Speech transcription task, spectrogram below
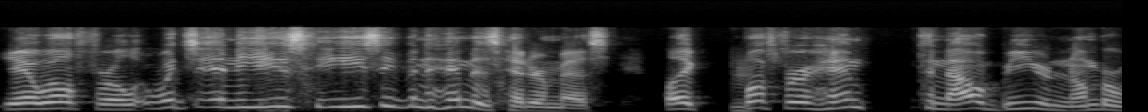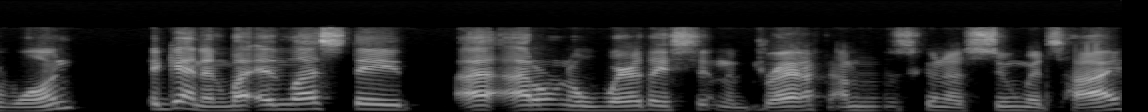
yeah, Will Ferrell, which and he's he's even him is hit or miss. Like, Mm. but for him to now be your number one again, unless, unless they, I, I don't know where they sit in the draft. I'm just gonna assume it's high.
